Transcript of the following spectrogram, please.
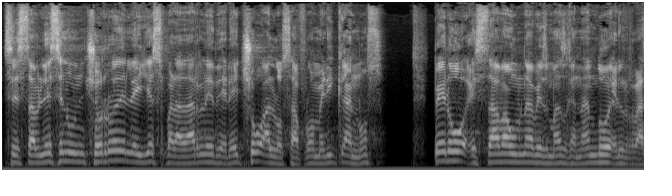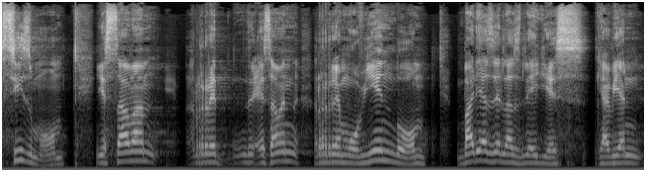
se establecen un chorro de leyes para darle derecho a los afroamericanos pero estaba una vez más ganando el racismo y estaban, estaban removiendo varias de las leyes que habían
